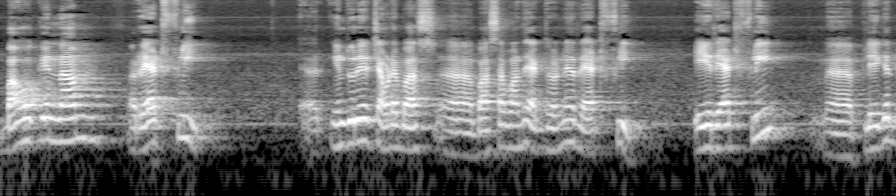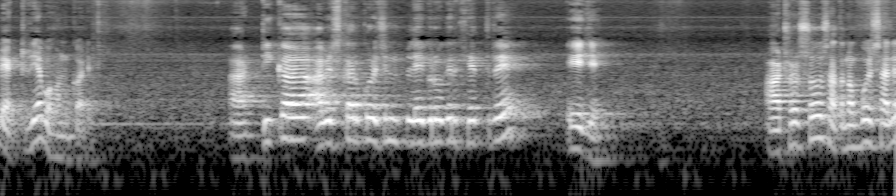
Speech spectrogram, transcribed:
বাহকের নাম র্যাট ফ্লি ইঁদুরের চামড়ায় বাস বাসা বাঁধে এক ধরনের র্যাট ফ্লি এই র্যাট ফ্লি প্লেগের ব্যাকটেরিয়া বহন করে। আর টিকা আবিষ্কার করেছেন প্লেগ রোগের ক্ষেত্রে এই যে আঠারোশো সাতানব্বই সালে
